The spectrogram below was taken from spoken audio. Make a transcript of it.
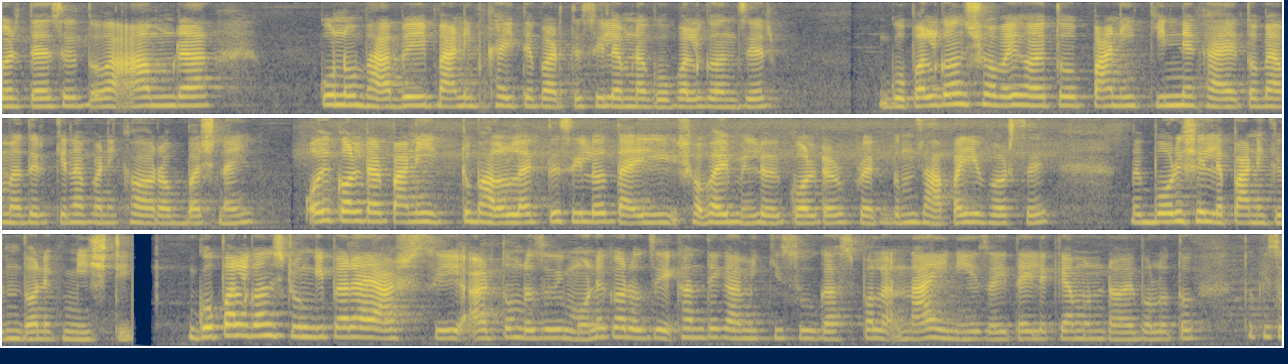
করতে আছে? তো আমরা কোনোভাবেই পানি খাইতে পারতেছিলাম না গোপালগঞ্জের। গোপালগঞ্জ সবাই হয়তো পানি কিনে খায়, তবে আমাদের কেনা পানি খাওয়ার অভ্যাস নাই। ওই কলটার পানি একটু ভালো লাগতেছিল, তাই সবাই মিলে ওই কলটার উপর একদম ঝাঁপাইয়ে পড়ছে। বরিশালে পানি কিন্তু অনেক মিষ্টি। গোপালগঞ্জ টুঙ্গিপাড়ায় আসছি, আর তোমরা যদি মনে করো যে এখান থেকে আমি কিছু গাছপালা নাই নিয়ে যাই, তাইলে কেমনটা হয় বলো তো? তো কিছু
